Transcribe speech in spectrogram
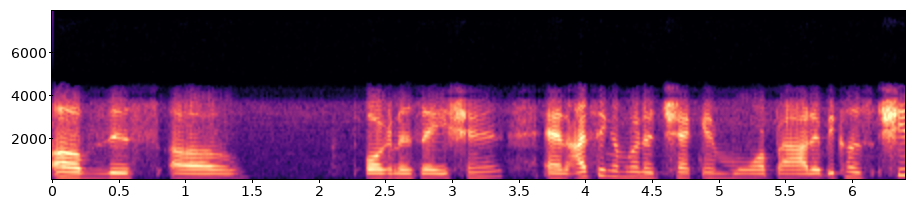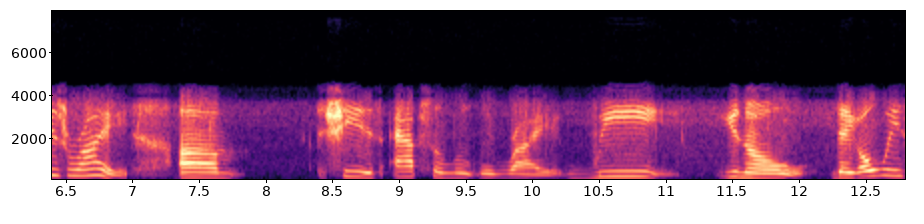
of this uh, organization, and I think I'm going to check in more about it because she's right. Um, she is absolutely right. We, you know, they always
